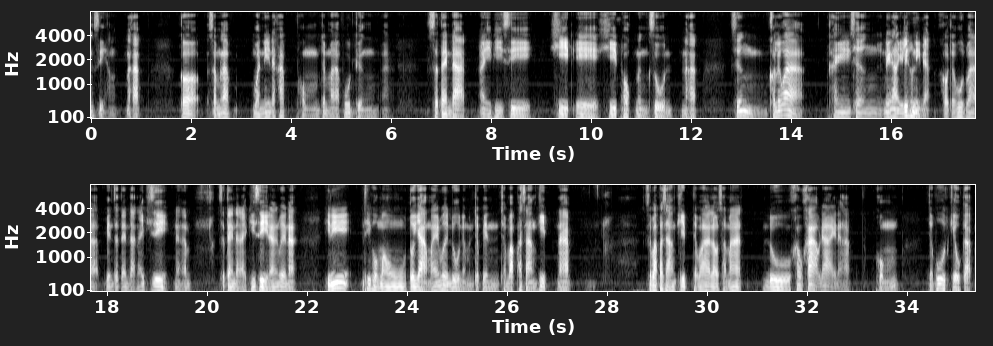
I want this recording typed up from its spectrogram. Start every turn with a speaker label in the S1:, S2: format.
S1: รื่องเสียงนะครับ ก็สำหรับวันนี้นะครับ ผมจะมาพูดถึง Standard IPC ขีด A ขีด610 นะครับ ซึ่งเขาเรียกว่าในเชิงในทางอิเล็กทรอนิกส์เนี่ย เขาจะพูดว่าเป็น Standard IPC นะครับ Standard IPC นะเพื่อนนะ ทีนี้ที่ผมเอาตัวอย่างมาให้เพื่อนดูเนี่ย มันจะเป็นฉบับภาษาอังกฤษนะครับ ฉบับภาษาอังกฤษ แต่ว่าเราสามารถดูคร่าวๆได้นะครับ ผมจะพูดเกี่ยวกับ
